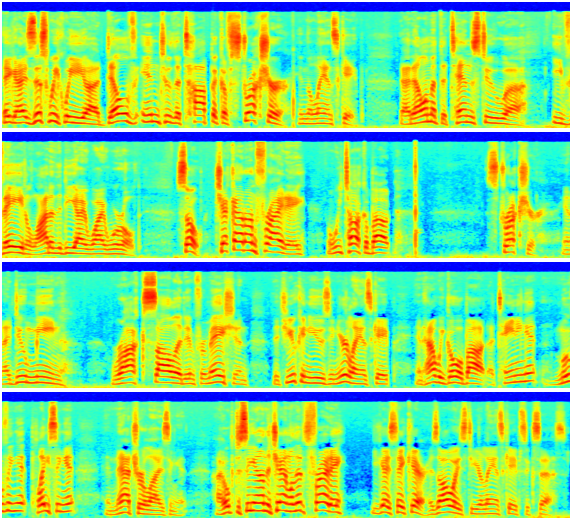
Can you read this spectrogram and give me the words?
Hey guys, this week we uh, delve into the topic of structure in the landscape. That element that tends to uh, evade a lot of the DIY world. So check out on Friday when we talk about structure. And I do mean rock solid information that you can use in your landscape and how we go about attaining it, moving it, placing it, and naturalizing it. I hope to see you on the channel this Friday. You guys take care. As always, to your landscape success.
